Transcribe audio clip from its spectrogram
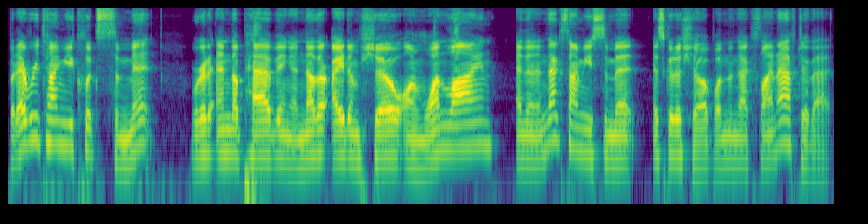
but every time you click submit, we're going to end up having another item show on one line and then the next time you submit, it's going to show up on the next line after that.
